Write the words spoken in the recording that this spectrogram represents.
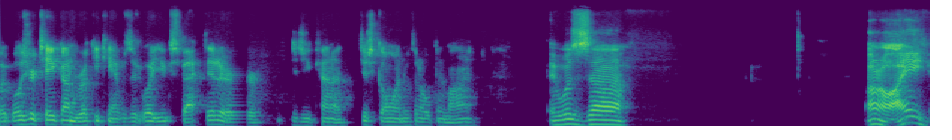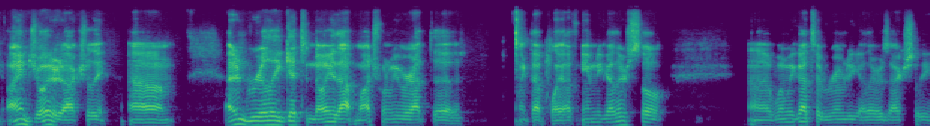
What, what was your take on rookie camp? Was it what you expected, or did you kind of just go in with an open mind? It was. Uh, I don't know. I I enjoyed it actually. Um, I didn't really get to know you that much when we were at the like that playoff game together. So uh, when we got to room together, it was actually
